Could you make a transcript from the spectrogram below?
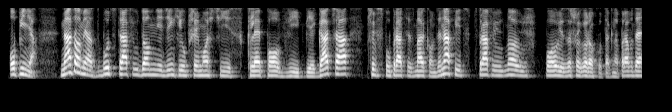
opinia. Natomiast but trafił do mnie dzięki uprzejmości sklepowi biegacza przy współpracy z marką Dynafit. Trafił no, już połowie zeszłego roku tak naprawdę,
